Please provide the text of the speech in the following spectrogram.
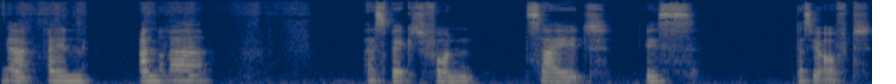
Ja, ein anderer Aspekt von Zeit ist, dass wir oft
